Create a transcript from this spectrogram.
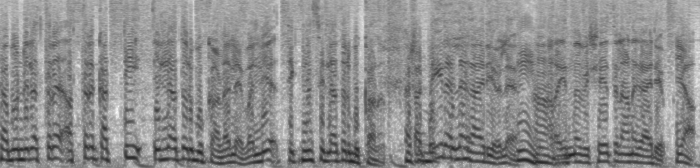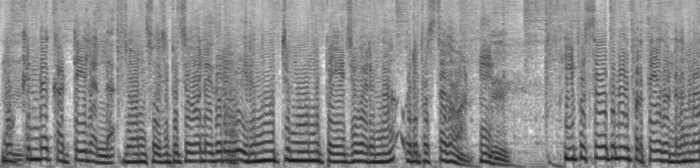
ഷാബുവിന്റെ അത്ര അത്ര കട്ടി ഇല്ലാത്തൊരു ബുക്കാണ് അല്ലെ? വലിയ തിക്നെസ് ഇല്ലാത്തൊരു ബുക്കാണ് കട്ടിയിലല്ല കാര്യം അല്ലേ? പറയുന്ന വിഷയത്തിലാണ് കാര്യം. ബുക്കിന്റെ കട്ടിയിലല്ല. ജോൺ സൂചിപ്പിച്ച പോലെ ഇതൊരു ഇരുന്നൂറ്റി മൂന്ന് പേജ് വരുന്ന ഒരു പുസ്തകമാണ്. ഈ പുസ്തകത്തിന് ഒരു പ്രത്യേകത ഉണ്ട് നമ്മൾ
